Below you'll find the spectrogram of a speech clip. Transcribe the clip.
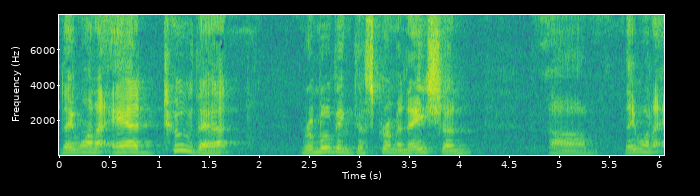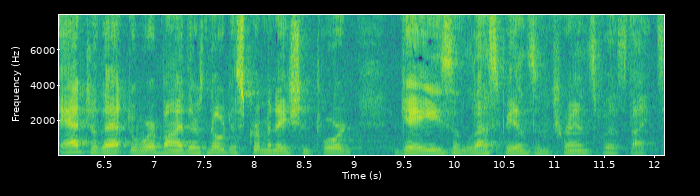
they want to add to that, removing discrimination. Um, they want to add to that to whereby there's no discrimination toward gays and lesbians and transvestites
